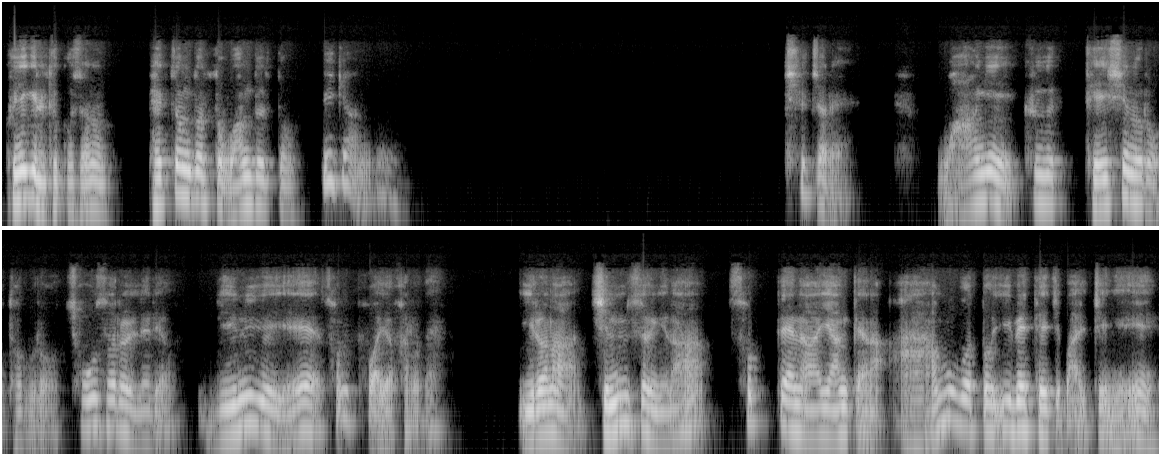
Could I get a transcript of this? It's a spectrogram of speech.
그 얘기를 듣고서는 백성들도 왕들도 회개하는 거예요. 7절에 왕이 그 대신으로 더불어 조서를 내려 니느웨에 선포하여 가로되 일어나 짐승이나 소떼나 양떼나 아무것도 입에 대지 말지니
